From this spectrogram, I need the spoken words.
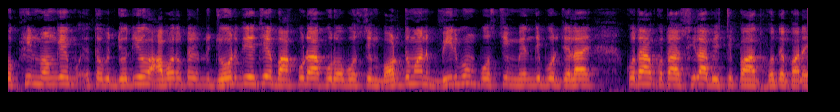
দক্ষিণবঙ্গে, তবে যদিও আবহাওয়া একটু জোর দিয়েছে, বাঁকুড়া, পূর্ব পশ্চিম, বর্ধমান, বীরভূম, পশ্চিম মেদিনীপুর জেলায় কোথাও কোথাও শিলা বৃষ্টিপাত হতে পারে।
